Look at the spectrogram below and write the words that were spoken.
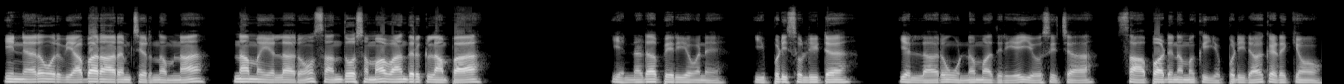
இந்நேரம் ஒரு வியாபாரம் ஆரம்பிச்சிருந்தோம்னா நாம எல்லாரும் சந்தோஷமா வாழ்ந்திருக்கலாம்ப்பா. என்னடா பெரியவனே இப்படி சொல்லிட்ட? எல்லாரும் உன்ன மாதிரியே யோசிச்சா சாப்பாடு நமக்கு எப்படிடா கிடைக்கும்?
